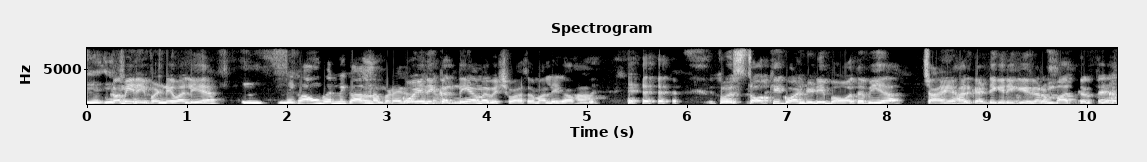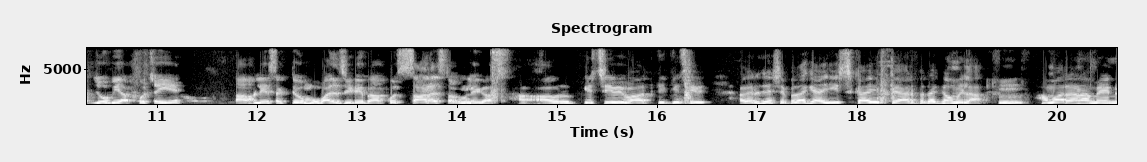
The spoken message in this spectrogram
कमी नहीं पड़ने वाली है। दिखाऊँ फिर निकालना पड़ेगा कोई दिक्कत नहीं है हमें विश्वास है मालिक आप हाँ। तो स्टॉक की क्वांटिटी बहुत है भैया चाहे हर कैटेगरी की अगर हम बात करते हैं जो भी आपको चाहिए आप ले सकते हो मोबाइल सिटी पे आपको सारा स्टॉक मिलेगा। हाँ और किसी भी बात की किसी अगर जैसे पता क्या इसका प्यार पता क्यों मिला? हम्म। हमारा ना मेन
